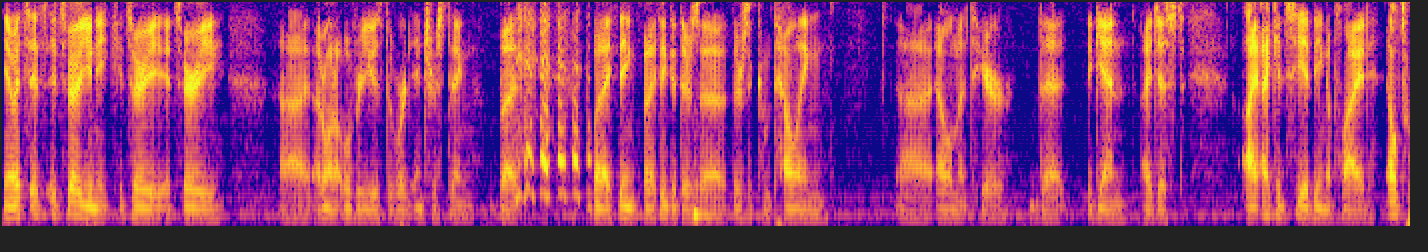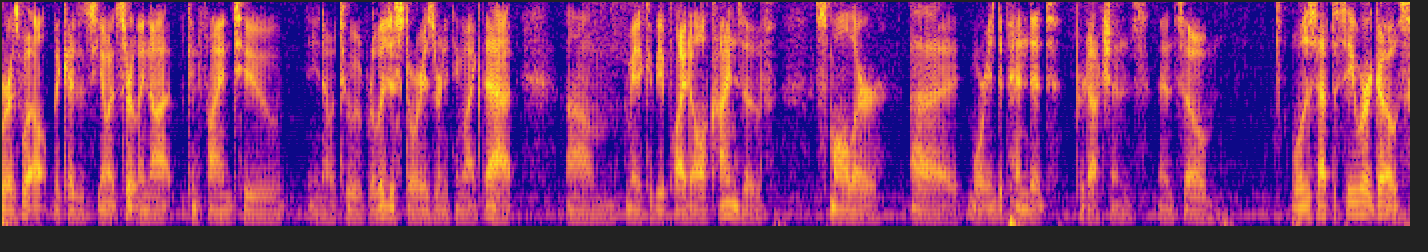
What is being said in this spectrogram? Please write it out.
you know, it's, it's, it's very unique. It's very, it's very, uh, I don't want to overuse the word interesting, but, but I think, but I think that there's a, there's a compelling uh, element here that, again, I just, I, I could see it being applied elsewhere as well because it's, you know, it's certainly not confined to, you know, to religious stories or anything like that. Um, I mean, it could be applied to all kinds of smaller, uh, more independent productions, and so we'll just have to see where it goes.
